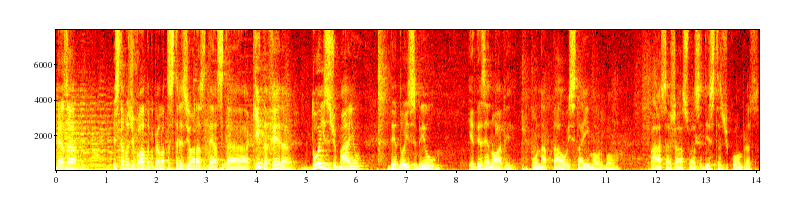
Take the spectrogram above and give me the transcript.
Beleza? Estamos de volta com Pelotas 13 horas desta quinta-feira, 2 de maio de 2019. O Natal está aí, Mauro Bom. Faça já suas listas de compras.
